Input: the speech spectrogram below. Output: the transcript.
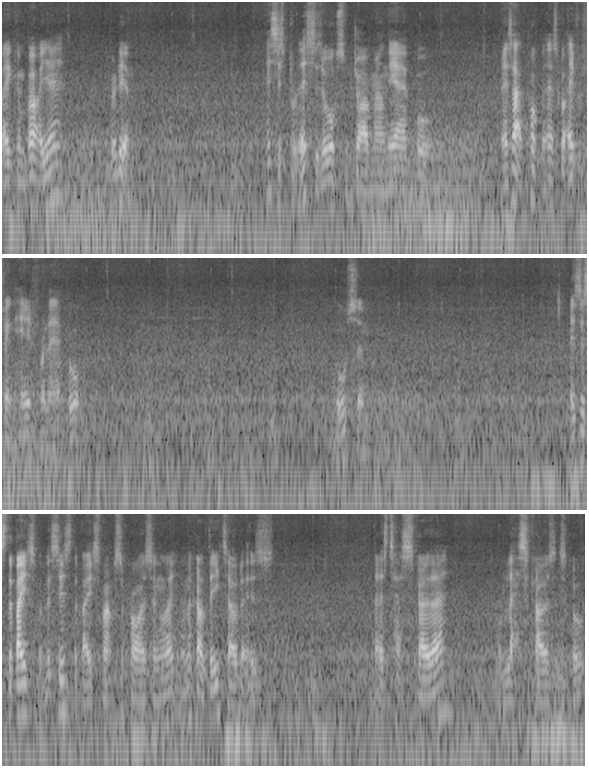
bacon butter. Yeah, brilliant. This is this is awesome driving around the airport. It's like proper. It's got everything here for an airport. Awesome. Is this the base? This is the base map, surprisingly. And look how detailed it is. There's Tesco there, or Lesco as it's called.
